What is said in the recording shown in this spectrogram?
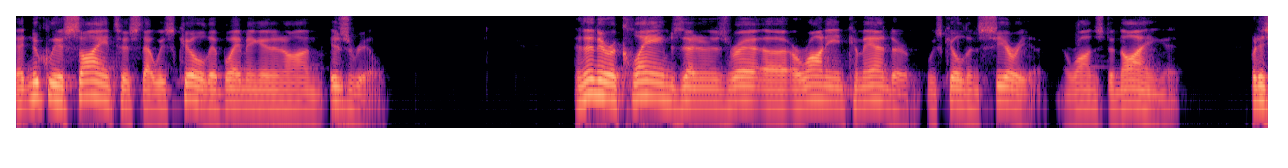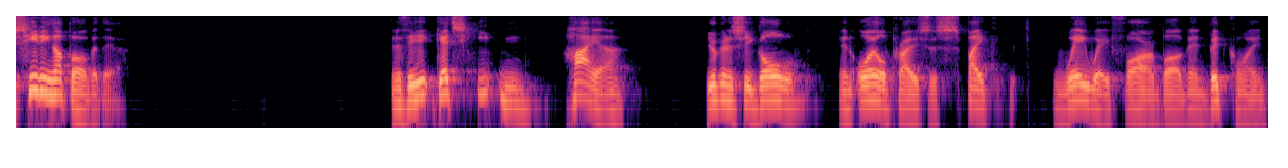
that nuclear scientist that was killed, they're blaming it on Israel. And then there are claims that an Israel, uh, Iranian commander was killed in Syria. Iran's denying it but it's heating up over there. And if it gets heating higher, you're going to see gold and oil prices spike way, way far above and Bitcoin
